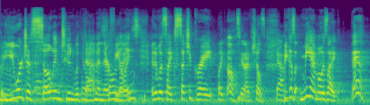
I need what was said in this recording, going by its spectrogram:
But you were just so in tune with them and their so feelings, nice. and it was like such a great like. Oh, see, I have chills. Yeah. Because me, I'm always like, eh.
